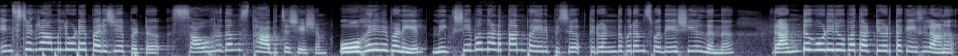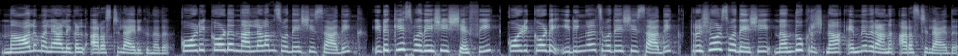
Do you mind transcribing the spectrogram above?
ഇൻസ്റ്റഗ്രാമിലൂടെ പരിചയപ്പെട്ട് സൗഹൃദം സ്ഥാപിച്ച ശേഷം ഓഹരി വിപണിയിൽ നിക്ഷേപം നടത്താൻ പ്രേരിപ്പിച്ച് തിരുവനന്തപുരം സ്വദേശിയിൽ നിന്ന് രണ്ട് കോടി രൂപ തട്ടിയെടുത്ത കേസിലാണ് നാല് മലയാളികൾ അറസ്റ്റിലായിരിക്കുന്നത്. കോഴിക്കോട് നല്ലളം സ്വദേശി സാദിഖ് ഇടുക്കി സ്വദേശി ഷെഫീഖ് കോഴിക്കോട് ഇരിങ്ങൽ സ്വദേശി സാദിഖ് തൃശൂർ സ്വദേശി നന്ദു കൃഷ്ണ എന്നിവരാണ് അറസ്റ്റിലായത്.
